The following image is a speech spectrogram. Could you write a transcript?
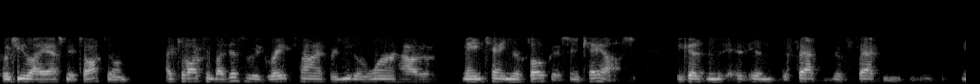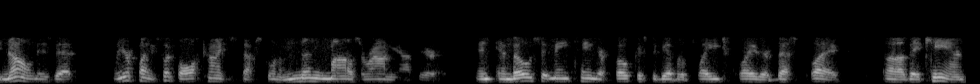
Coach Eli asked me to talk to him. I talked to him about this is a great time for you to learn how to maintain your focus in chaos because in, in the fact the fact be known is that when you're playing football all kinds of stuff's going a million miles around you out there and and those that maintain their focus to be able to play each play their best play uh, they can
